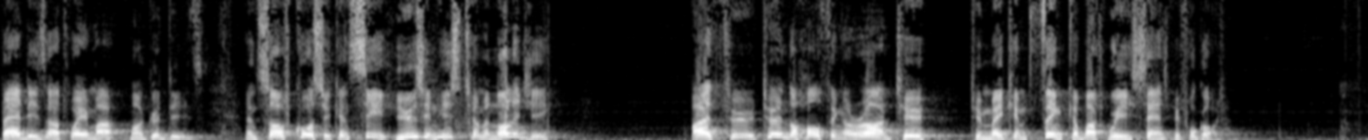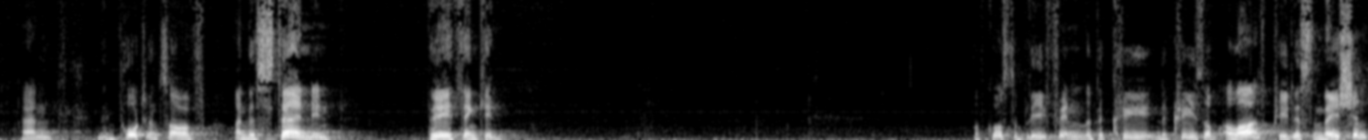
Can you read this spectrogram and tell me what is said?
bad deeds outweigh my, my good deeds. And so, of course, you can see, using his terminology, I threw, turned the whole thing around to, to make him think about where he stands before God. And the importance of understanding their thinking. Of course, the belief in the decree, decrees of Allah, predestination,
